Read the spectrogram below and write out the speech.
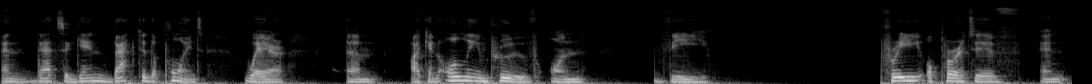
And that's again back to the point where um, I can only improve on the pre-operative and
